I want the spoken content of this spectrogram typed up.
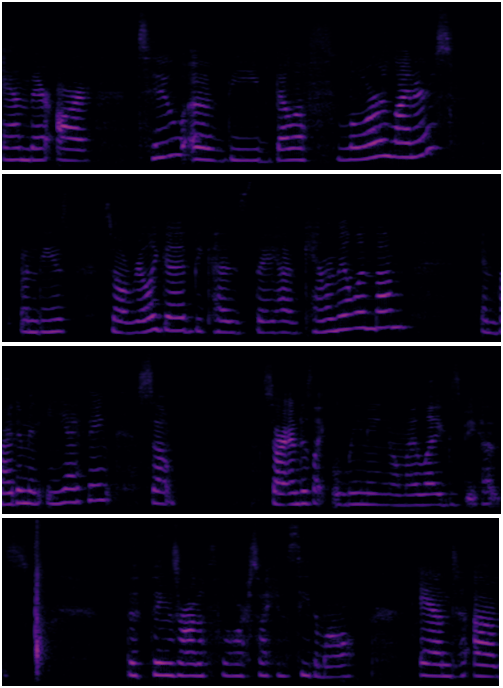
and there are two of the Bella Flor liners, and these smell really good because they have chamomile in them and vitamin E, I think. So Sorry, I'm just like leaning on my legs because the things are on the floor so I can see them all. And um,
